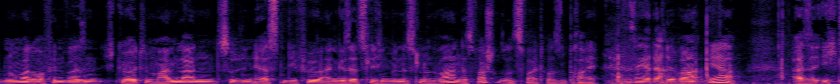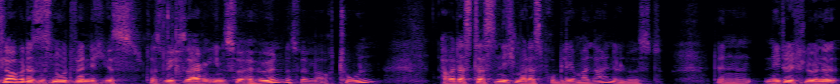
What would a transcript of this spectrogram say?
nur mal darauf hinweisen, ich gehörte in meinem Laden zu den ersten, die für einen gesetzlichen Mindestlohn waren. Das war schon so 2003. Jetzt ist er ja da. Der war, ja. Also ich glaube, dass es notwendig ist, das will ich sagen, ihn zu erhöhen. Das werden wir auch tun. Aber dass das nicht mal das Problem alleine löst. Denn Niedriglöhne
